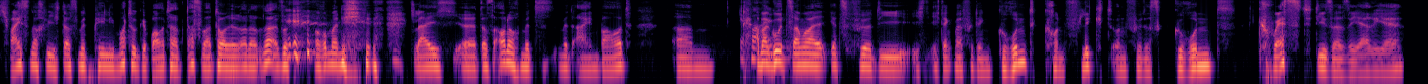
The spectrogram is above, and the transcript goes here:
ich weiß noch, wie ich das mit Pelimotto gebaut habe, das war toll oder ne? also warum man nicht gleich äh, das auch noch mit mit einbaut. Ähm, ja, aber gut, sagen wir mal jetzt für die, ich, ich denke mal für den Grundkonflikt und für das Grundquest dieser Serie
